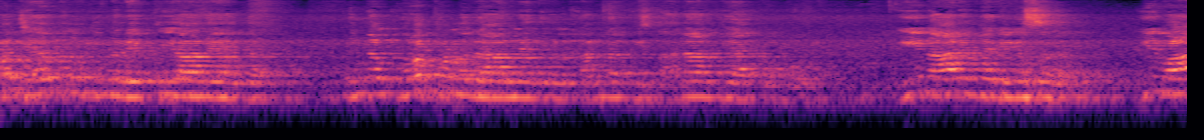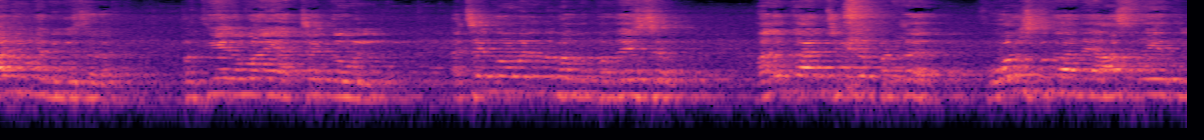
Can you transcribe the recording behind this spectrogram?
നിങ്ങളോടൊപ്പം ചേർന്ന് നിൽക്കുന്ന വ്യക്തിയാണ് എന്ന് നിങ്ങൾക്ക് ഉറപ്പുള്ള ഒരാളിനെ നിങ്ങൾ കണ്ടെത്തി സ്ഥാനാർത്ഥിയാക്കുമ്പോൾ ഈ നാടിന്റെ വികസനം ഈ വാർഡിന്റെ വികസനം പ്രത്യേകമായി അച്ചൻകോവിൽ അച്ചൻകോവിൽ എന്ന് പറഞ്ഞ പ്രദേശം മതത്താൽ ചുറ്റപ്പെട്ട് ഫോറസ്റ്റുകാരുടെ ആശ്രയത്തിൽ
